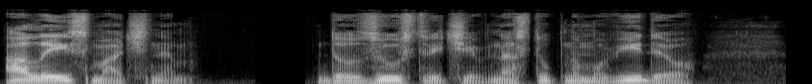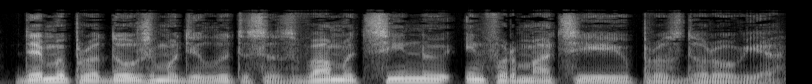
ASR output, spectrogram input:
але й смачним. До зустрічі в наступному відео, де ми продовжимо ділитися з вами цінною інформацією про здоров'я.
